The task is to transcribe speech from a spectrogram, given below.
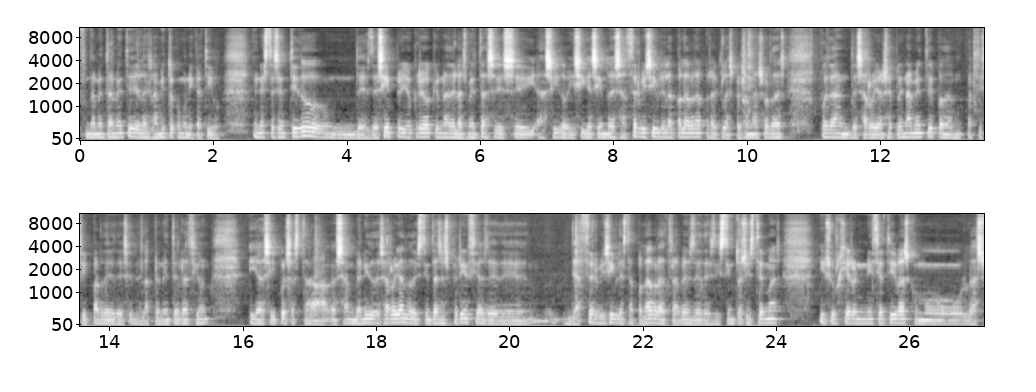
fundamentalmente el aislamiento comunicativo. En este sentido, desde siempre yo creo que una de las metas es, eh, ha sido y sigue siendo es hacer visible la palabra para que las personas sordas puedan desarrollarse plenamente, puedan participar de, de, de la plena integración y así pues hasta se han venido desarrollando distintas experiencias de, de, de hacer visible esta palabra a través de, de, distintos sistemas y surgieron iniciativas como los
